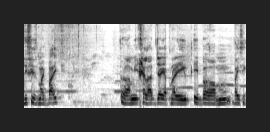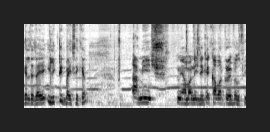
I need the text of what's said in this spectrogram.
this is my bike তো আমি খেলার যাই, আপনার এই এই বাইসাইকেলতে যাই ইলেকট্রিক বাইসাইকেল আমি মানে আমার নিজেকে কাভার করে ফেলছি।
